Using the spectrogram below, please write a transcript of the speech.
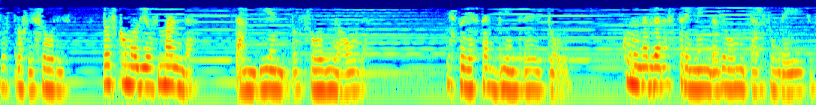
los profesores, los como Dios manda, también los odio ahora. Estoy hasta el vientre de todo, con unas ganas tremendas de vomitar sobre ellos,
